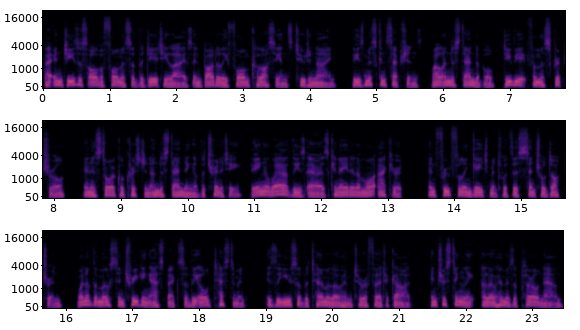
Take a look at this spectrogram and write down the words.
that in Jesus all the fullness of the deity lies in bodily form Colossians 2 to 9. These misconceptions, while understandable, deviate from the scriptural and historical Christian understanding of the Trinity. Being aware of these errors can aid in a more accurate and fruitful engagement with this central doctrine. One of the most intriguing aspects of the Old Testament is the use of the term Elohim to refer to God. Interestingly, Elohim is a plural noun,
